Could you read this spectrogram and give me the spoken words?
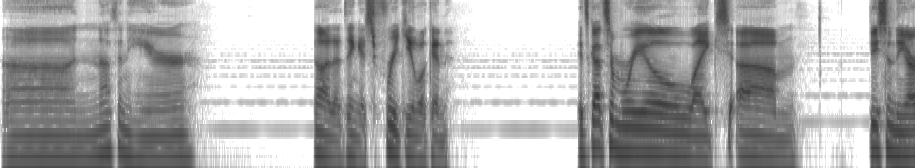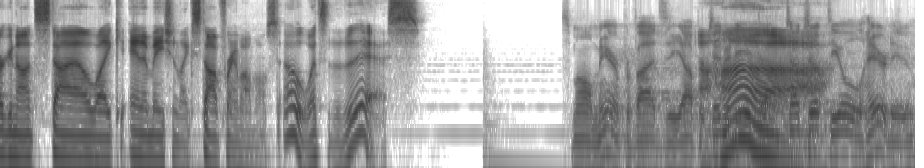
Uh, nothing here. Oh, that thing is freaky looking. It's got some real, like, um, Jason the Argonaut style, like, animation, like stop frame almost. Oh, what's this? Small mirror provides the opportunity Aha. to touch up the old hairdo.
